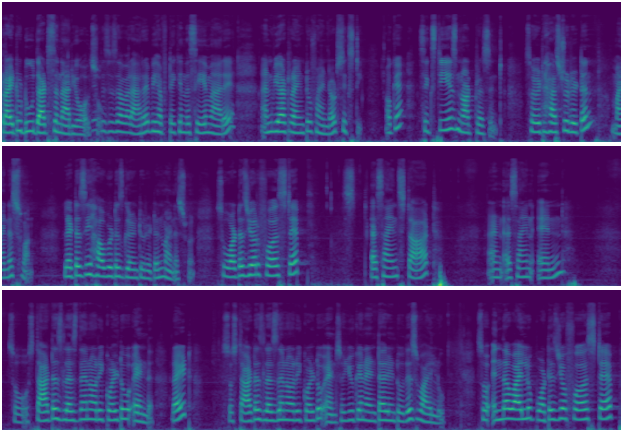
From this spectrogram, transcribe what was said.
try to do that scenario also. This is our array. We have taken the same array and we are trying to find out 60 okay? 60 is not present. So it has to return minus 1 let us see how it is going to return minus 1 so what is your first step? Assign start and assign end. So start is less than or equal to end right? So start is less than or equal to end. So you can enter into this while loop. So in the while loop what is your first step?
